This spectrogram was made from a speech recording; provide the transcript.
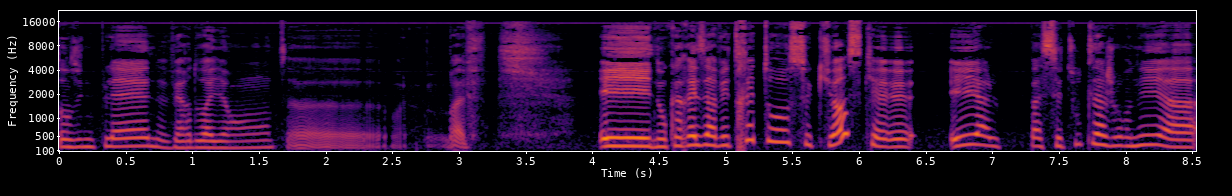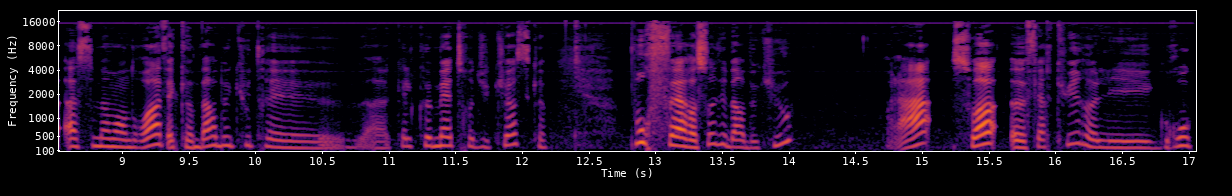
dans une plaine verdoyante, euh, bref. Et donc à réserver très tôt ce kiosque et à passer toute la journée à, ce même endroit avec un barbecue très, à quelques mètres du kiosque pour faire soit des barbecues, voilà, soit euh, faire cuire les gros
